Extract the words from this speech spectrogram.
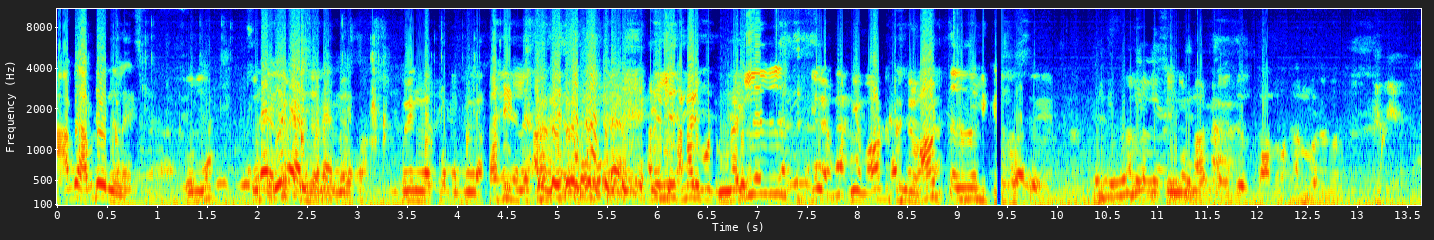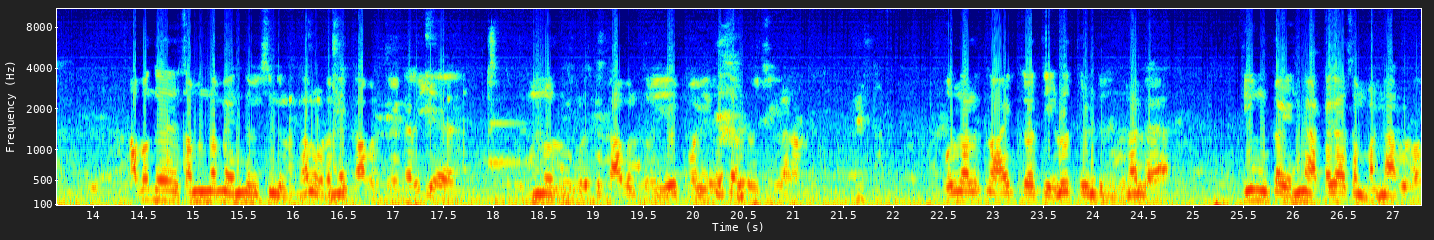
அப்படி அப்படி ஒண்ணு இல்லை இருக்காரு சார். கண்ணாடி போட்டு முன்னாடி. இல்ல இல்ல மாவட்டத்தில் மாவட்டத்தில் நல்ல விஷயங்கள் நாட்டில் எது இருந்தாலும் அனுமதி வரும். அவங்க சம்பந்தமா எந்த விஷயங்கள் இருந்தாலும் உடனே காவல்துறை நிறைய முன்னோர்கள் கொடுத்து காவல்துறையே போய் வந்து அந்த விஷயங்கள்லாம் நடந்தது ஒரு காலத்தில் ஆயிரத்தி தொள்ளாயிரத்தி எழுபத்தி ரெண்டுக்கு முன்னால திமுக என்ன அட்டகாசம் பண்ணாங்களோ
